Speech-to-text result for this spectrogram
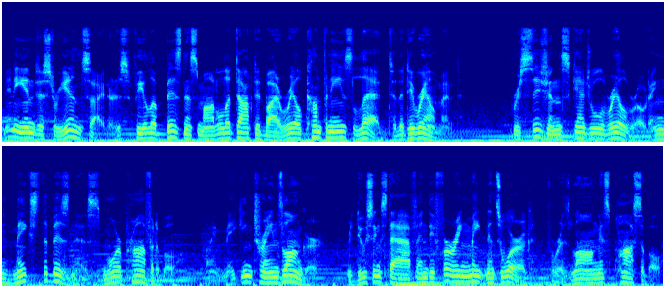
Many industry insiders feel a business model adopted by rail companies led to the derailment. Precision schedule railroading makes the business more profitable by making trains longer, reducing staff, and deferring maintenance work for as long as possible.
